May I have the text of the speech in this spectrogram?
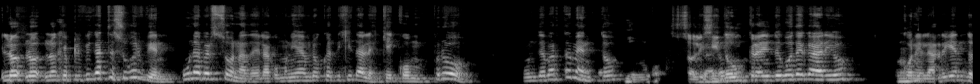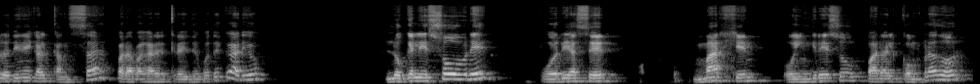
lo, lo, lo, ejemplificaste súper bien. Una persona de la comunidad de brokers digitales que compró un departamento, solicitó un crédito hipotecario, con el arriendo le tiene que alcanzar para pagar el crédito hipotecario, lo que le sobre podría ser margen o ingreso para el comprador.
